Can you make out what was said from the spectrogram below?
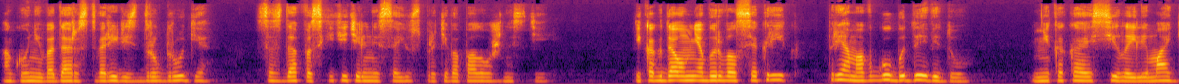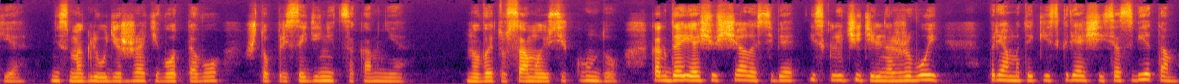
Огонь и вода растворились друг в друге, создав восхитительный союз противоположностей. И когда у меня вырвался крик прямо в губы Дэвиду, Никакая сила или магия не смогли удержать его от того, чтобы присоединиться ко мне. Но в эту самую секунду, когда я ощущала себя исключительно живой, прямо-таки искрящейся светом,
